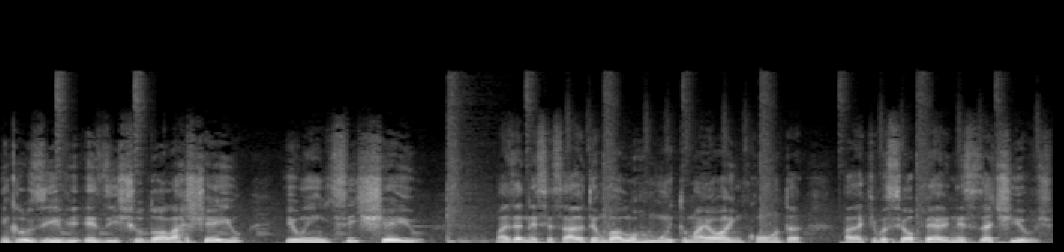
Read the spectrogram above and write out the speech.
Inclusive, existe o dólar cheio e o índice cheio, mas é necessário ter um valor muito maior em conta para que você opere nesses ativos.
